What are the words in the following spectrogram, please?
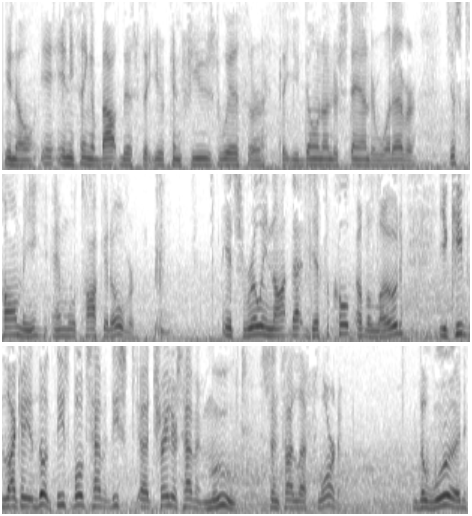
you know, anything about this that you're confused with or that you don't understand or whatever, just call me and we'll talk it over. It's really not that difficult of a load. You keep like look, these boats haven't, these uh, trailers haven't moved since I left Florida. The wood,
